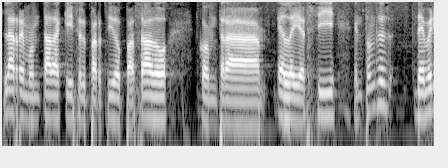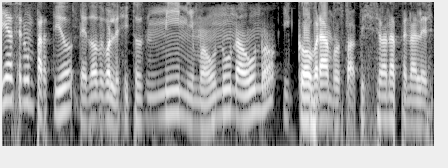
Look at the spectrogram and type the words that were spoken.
la remontada que hizo el partido pasado contra LAFC. Entonces, debería ser un partido de dos golecitos mínimo, un 1 a 1 y cobramos, papi, si se van a penales.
